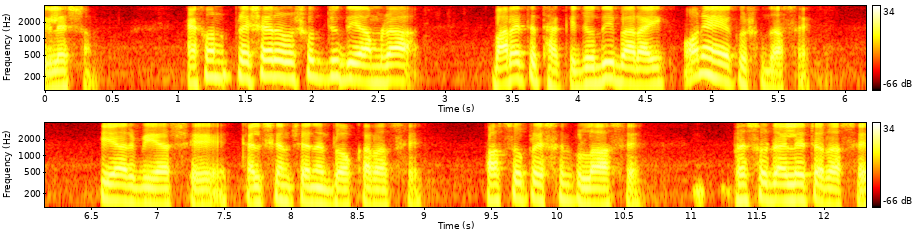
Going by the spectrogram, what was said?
রিলেশন এখন প্রেশারের ওষুধ যদি আমরা বাড়াইতে থাকি, যদি বাড়াই, অনেক ওষুধ আছে। এআরবি আছে ক্যালসিয়াম চ্যানেল ব্লকার আছে পাঁচশো প্রেশারগুলো আছে ভেসোডাইলেটর আছে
